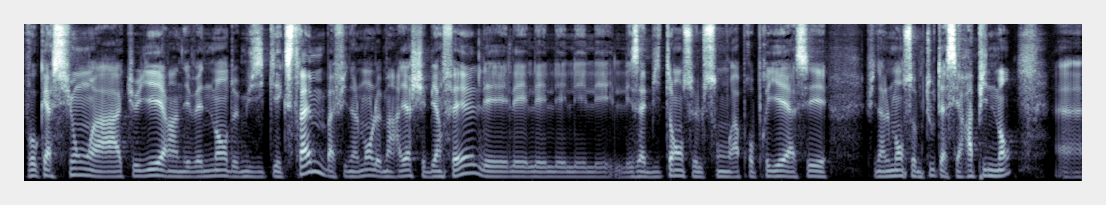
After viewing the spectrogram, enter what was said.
vocation à accueillir un événement de musique extrême, bah finalement le mariage s'est bien fait, les, les, les, les, les, les- les habitants se le sont appropriés assez, finalement, somme toute, assez rapidement. Euh,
